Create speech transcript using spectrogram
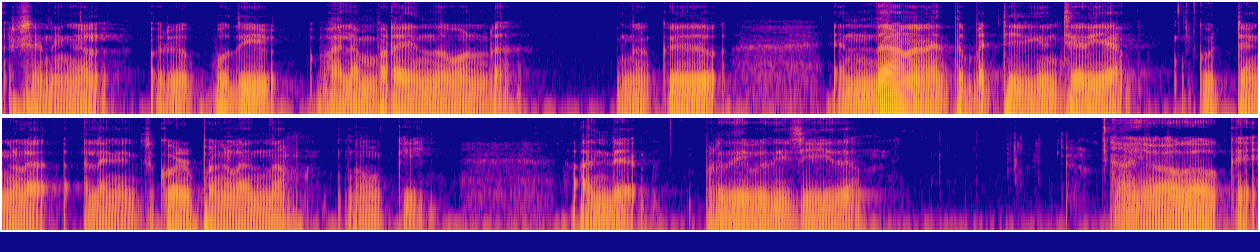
പക്ഷെ നിങ്ങൾ ഒരു പുതിയ ഫലം പറയുന്നത് കൊണ്ട് നിങ്ങൾക്ക് എന്താണ് അതിനകത്ത് പറ്റിയിരിക്കുന്ന ചെറിയ കുറ്റങ്ങൾ അല്ലെങ്കിൽ കുഴപ്പങ്ങളെന്ന് നോക്കി അതിന്റെ പ്രതിവിധി ചെയ്ത് ആ യോഗമൊക്കെ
